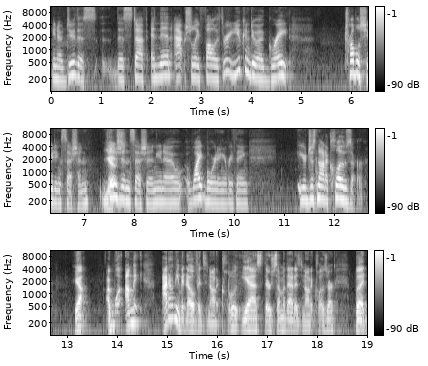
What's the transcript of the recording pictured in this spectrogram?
you know, do this this stuff, and then actually follow through. You can do a great troubleshooting session, Yes. vision session, you know, whiteboarding everything. You're just not a closer. Yeah, I, well, I mean, I don't even know if it's not a close. Yes, there's some of that is not a closer, but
